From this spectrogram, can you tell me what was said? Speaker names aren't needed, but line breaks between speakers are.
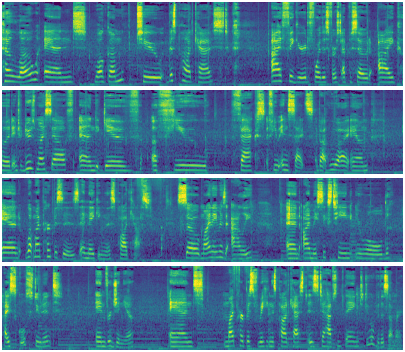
Hello and welcome to this podcast. I figured for this first episode I could introduce myself and give a few facts, a few insights about who I am and what my purpose is in making this podcast. So, my name is Allie, and I'm a 16 year old high school student in Virginia. And my purpose for making this podcast is to have something to do over the summer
